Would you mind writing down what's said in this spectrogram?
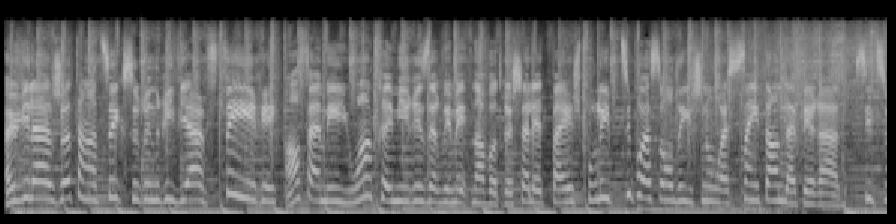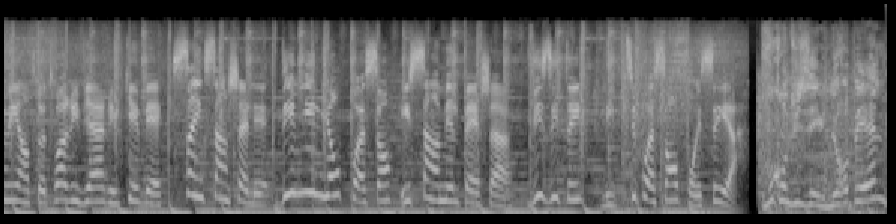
Un village authentique sur une rivière féerique. En famille ou entre amis, réservez maintenant votre chalet de pêche pour les petits poissons des genoux à Saint-Anne-de-la-Pérade. Situé entre Trois-Rivières et Québec, 500 chalets, des millions de poissons et 100 000 pêcheurs. Visitez lespetitspoissons.ca. Vous conduisez une européenne?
